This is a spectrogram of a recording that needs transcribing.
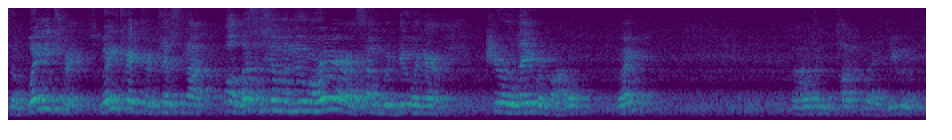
So wage rates, wage rates are just not, well, let's assume a numeraire, as some would do in their pure labor model, right? But I wouldn't talk about units.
